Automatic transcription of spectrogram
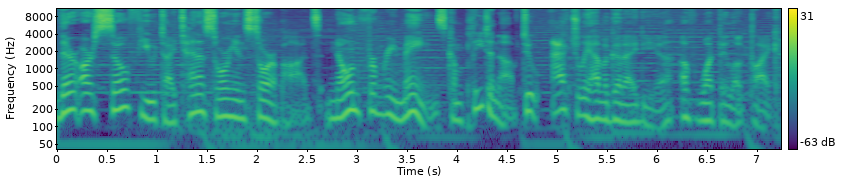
There are so few titanosaurian sauropods known from remains complete enough to actually have a good idea of what they looked like.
